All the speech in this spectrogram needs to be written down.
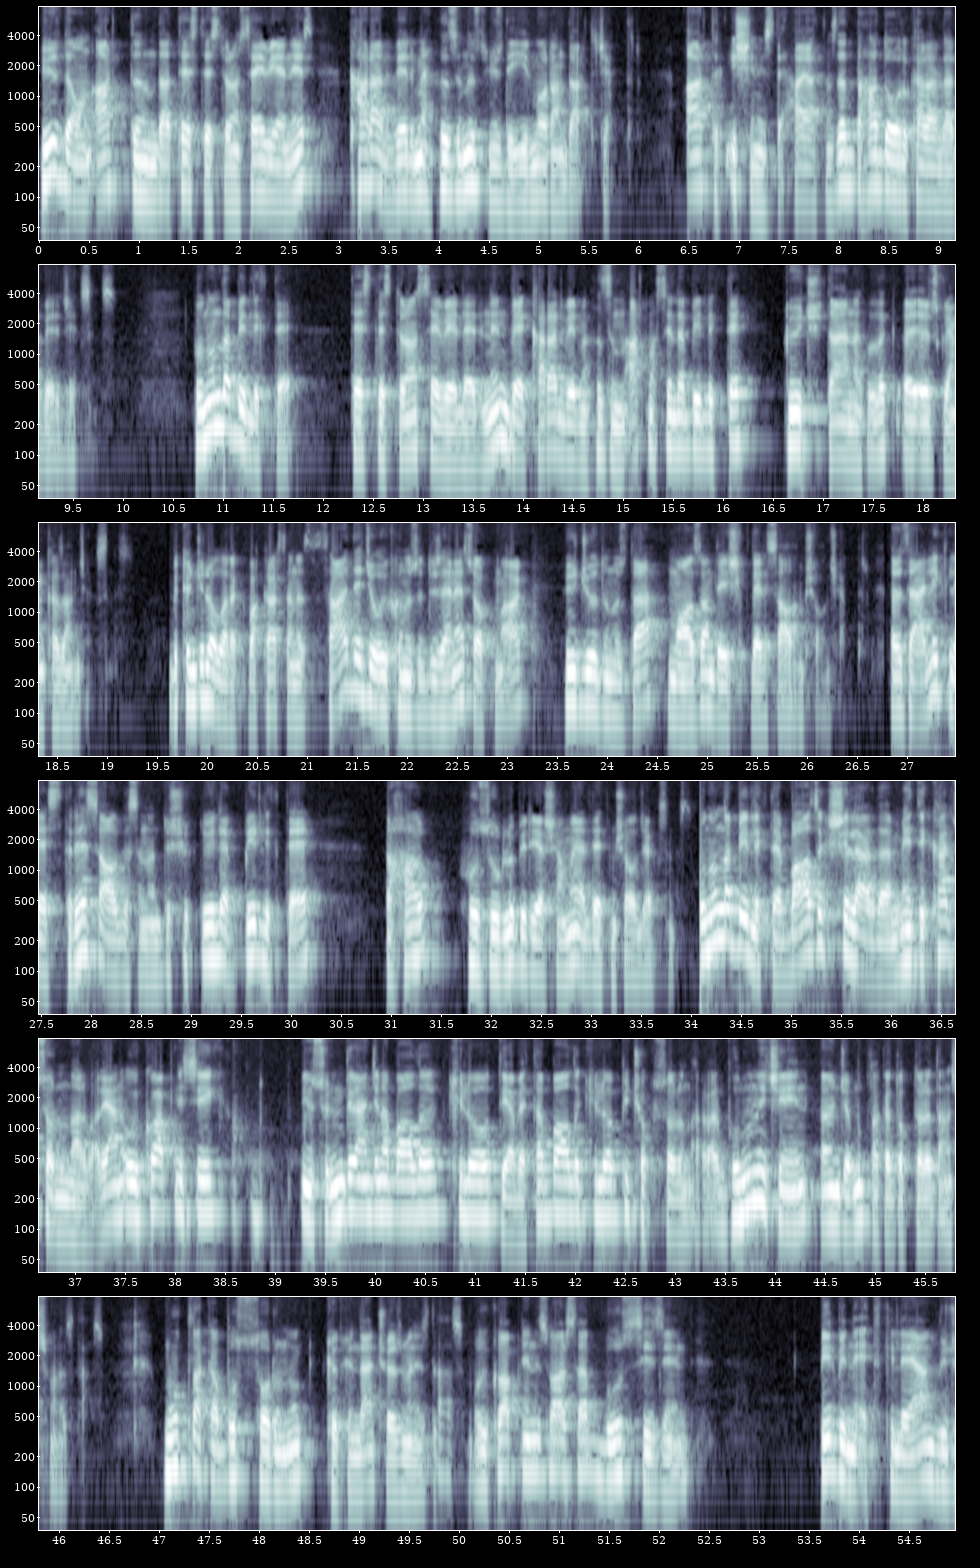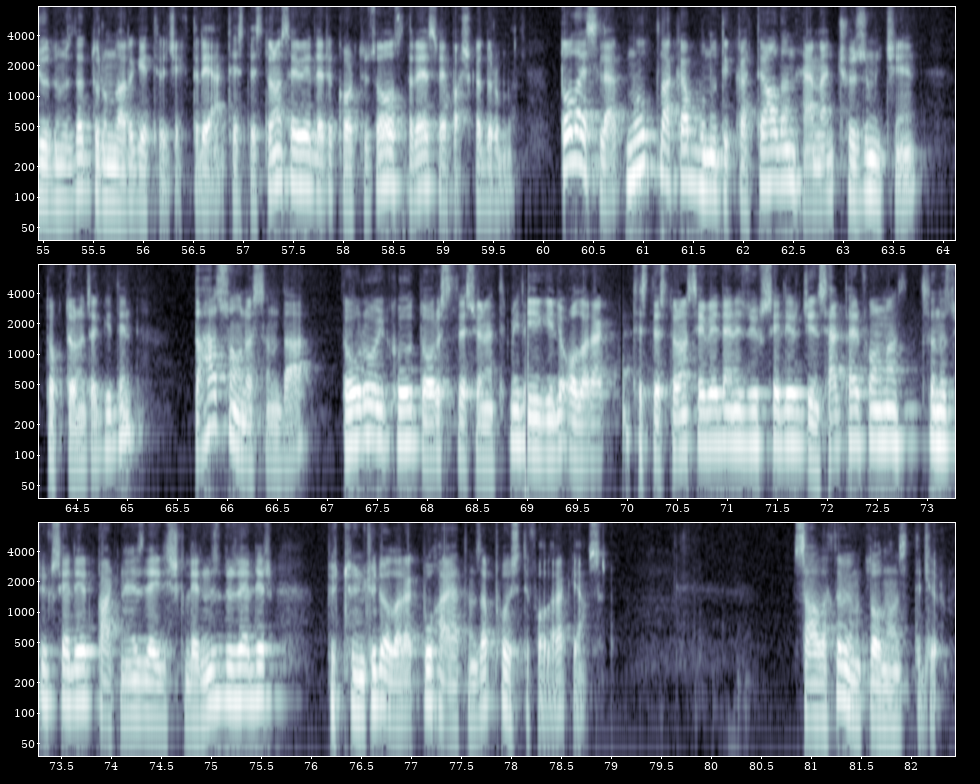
%10 arttığında testosteron seviyeniz karar verme hızınız %20 oranda artacaktır. Artık işinizde, hayatınızda daha doğru kararlar vereceksiniz. Bununla birlikte testosteron seviyelerinin ve karar verme hızının artmasıyla birlikte güç, dayanıklılık ve özgüven kazanacaksınız. Bütüncül olarak bakarsanız sadece uykunuzu düzene sokmak vücudunuzda muazzam değişiklikleri sağlamış olacaktır. Özellikle stres algısının düşüklüğüyle birlikte daha huzurlu bir yaşamı elde etmiş olacaksınız. Bununla birlikte bazı kişilerde medikal sorunlar var. Yani uyku apnesi, insülin direncine bağlı kilo, diyabete bağlı kilo birçok sorunlar var. Bunun için önce mutlaka doktora danışmanız lazım. Mutlaka bu sorunu kökünden çözmeniz lazım. Uyku apneniz varsa bu sizin birbirini etkileyen vücudunuzda durumları getirecektir. Yani testosteron seviyeleri, kortizol, stres ve başka durumlar. Dolayısıyla mutlaka bunu dikkate alın. Hemen çözüm için doktorunuza gidin. Daha sonrasında Doğru uyku, doğru stres yönetimi ile ilgili olarak testosteron seviyeleriniz yükselir, cinsel performansınız yükselir, partnerinizle ilişkileriniz düzelir. Bütüncül olarak bu hayatınıza pozitif olarak yansır. Sağlıklı ve mutlu olmanızı diliyorum.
